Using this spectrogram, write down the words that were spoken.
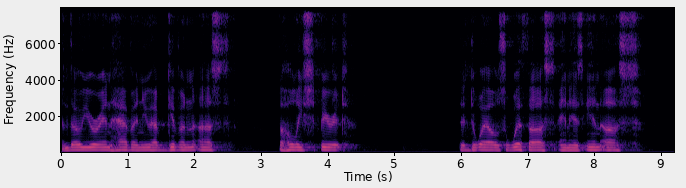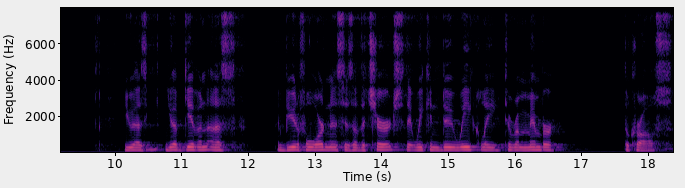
And though you're in heaven, you have given us the Holy Spirit that dwells with us and is in us. You, has, you have given us beautiful ordinances of the church that we can do weekly to remember the cross.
